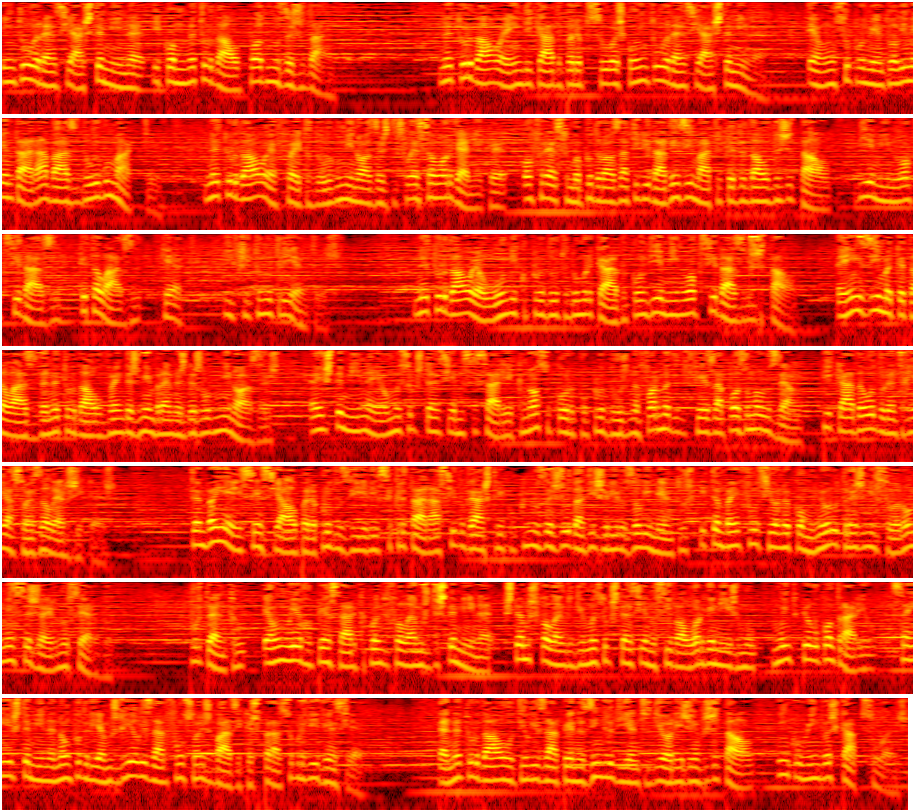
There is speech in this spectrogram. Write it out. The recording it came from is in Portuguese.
intolerância à histamina e como Naturdal pode nos ajudar. Naturdal é indicado para pessoas com intolerância à histamina. É um suplemento alimentar à base de legumacte. Naturdal é feito de leguminosas de seleção orgânica, oferece uma poderosa atividade enzimática de DAO vegetal, diamino-oxidase, catalase, CAT e fitonutrientes. Naturdal é o único produto do mercado com diamino-oxidase vegetal. A enzima catalase da Naturdal vem das membranas das leguminosas. A histamina é uma substância necessária que nosso corpo produz na forma de defesa após uma lesão, picada ou durante reações alérgicas. Também é essencial para produzir e secretar ácido gástrico que nos ajuda a digerir os alimentos e também funciona como neurotransmissor ou mensageiro no cérebro. Portanto, é um erro pensar que quando falamos de estamina, estamos falando de uma substância nociva ao organismo, muito pelo contrário, sem a estamina não poderíamos realizar funções básicas para a sobrevivência. A Naturdal utiliza apenas ingredientes de origem vegetal, incluindo as cápsulas.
